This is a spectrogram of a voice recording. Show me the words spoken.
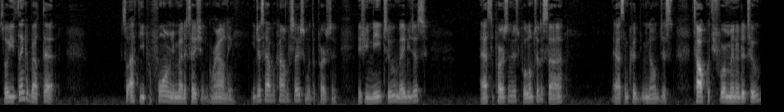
So you think about that. So after you perform your meditation grounding, you just have a conversation with the person. If you need to, maybe just ask the person, just pull them to the side. Ask them, could, you know, just talk with you for a minute or two.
